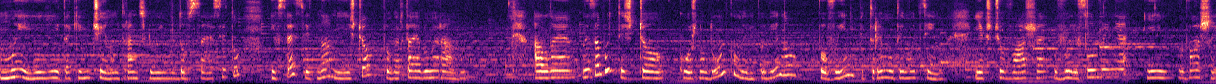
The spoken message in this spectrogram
ми її таким чином транслюємо до Всесвіту, і Всесвіт нам її що повертає бумерангом. Але не забудьте, що кожну думку ми відповідно повинні підтримувати емоційно. Якщо ваше висловлення і ваші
